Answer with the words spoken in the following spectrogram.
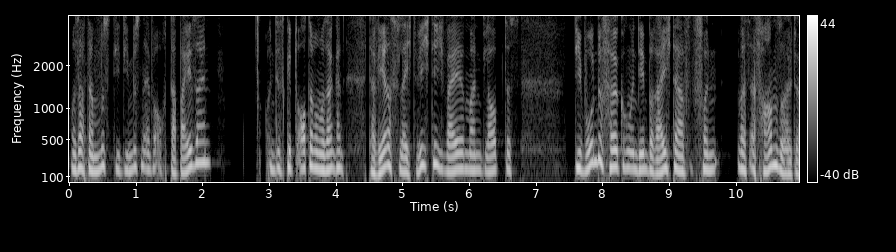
wo man sagt, da muss die, die müssen einfach auch dabei sein. Und es gibt Orte, wo man sagen kann, da wäre es vielleicht wichtig, weil man glaubt, dass die Wohnbevölkerung in dem Bereich davon was erfahren sollte.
